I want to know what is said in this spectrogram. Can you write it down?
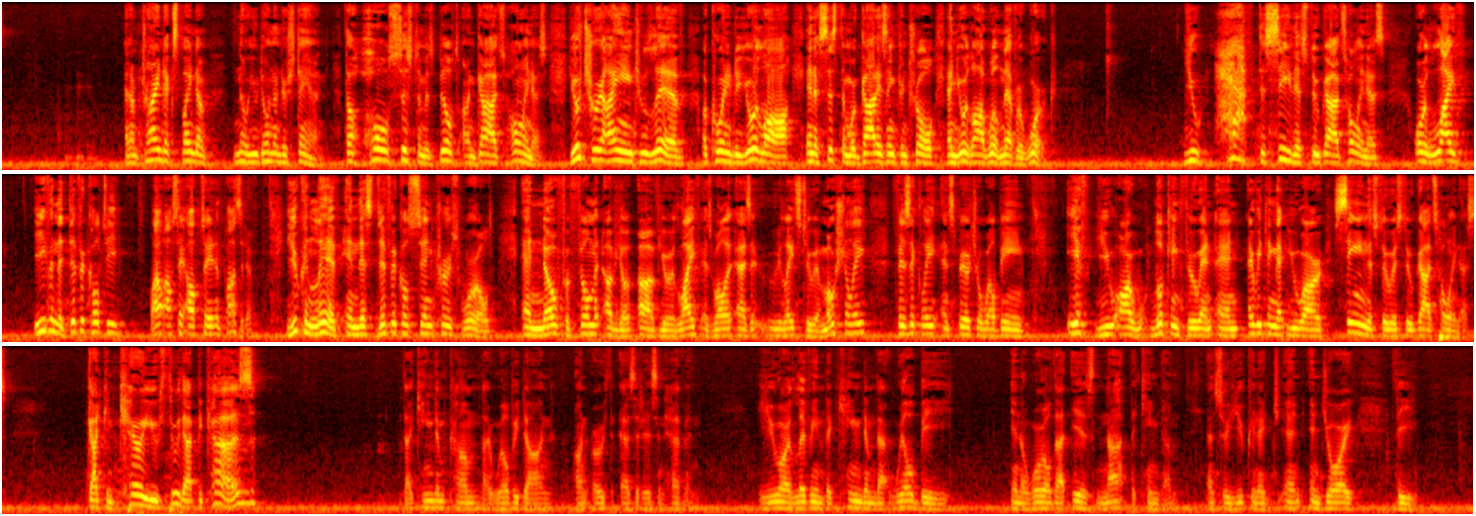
And I'm trying to explain to them, no, you don't understand. The whole system is built on God's holiness. You're trying to live according to your law in a system where God is in control and your law will never work. You have to see this through God's holiness, or life, even the difficulty, well, I'll say, I'll say it in the positive. You can live in this difficult, sin cursed world and know fulfillment of your, of your life as well as it relates to emotionally, physically, and spiritual well being if you are looking through and, and everything that you are seeing this through is through God's holiness. God can carry you through that because thy kingdom come, thy will be done on earth as it is in heaven. You are living the kingdom that will be in a world that is not the kingdom and so you can enjoy the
